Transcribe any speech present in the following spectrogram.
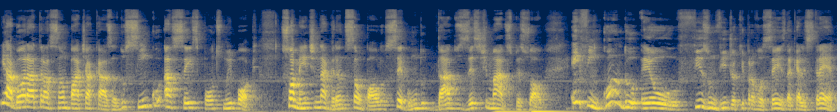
e agora a atração bate a casa dos 5 a 6 pontos no Ibope, somente na Grande São Paulo, segundo dados estimados, pessoal. Enfim, quando eu fiz um vídeo aqui para vocês daquela estreia,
